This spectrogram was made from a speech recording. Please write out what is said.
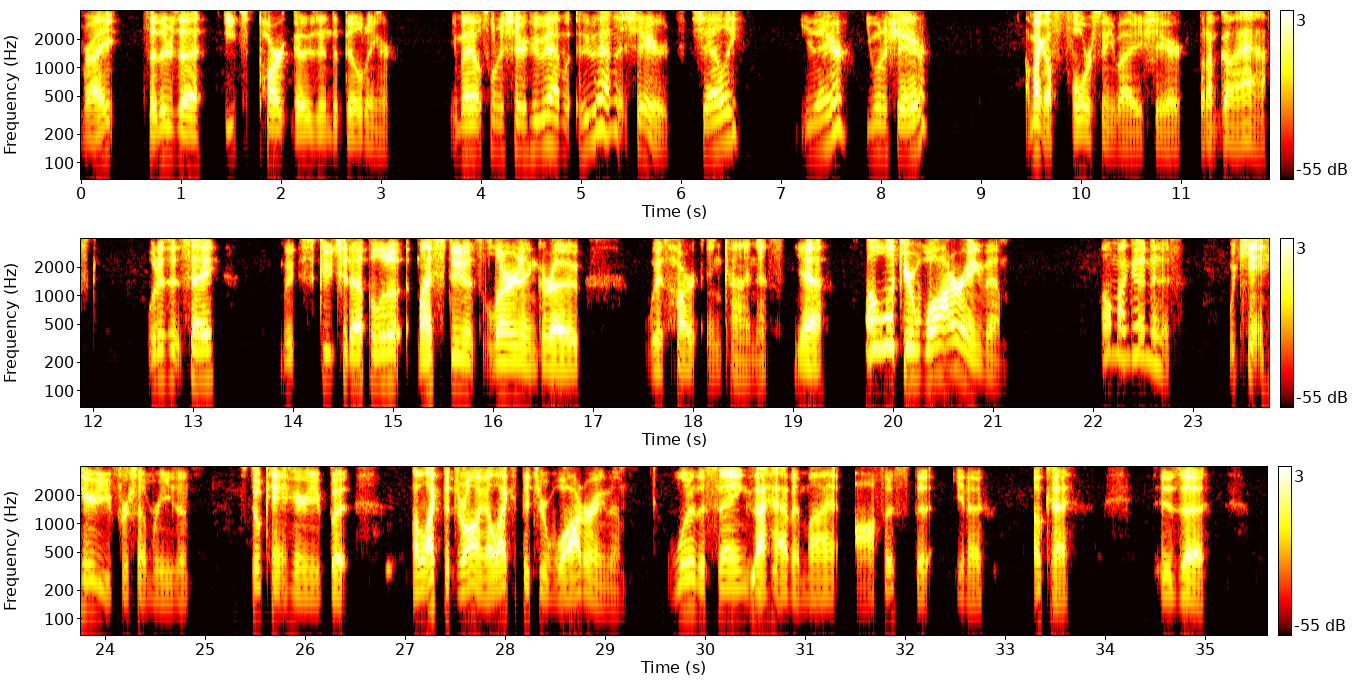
Right. So there's a each part goes into building her. Anybody else want to share? Who haven't Who hasn't shared? Shelly, you there? You want to share? I'm not gonna force anybody to share, but I'm gonna ask. What does it say? Scooch it up a little. My students learn and grow with heart and kindness. Yeah. Oh look, you're watering them. Oh my goodness. We can't hear you for some reason. Still can't hear you, but I like the drawing. I like that you're watering them. One of the sayings I have in my office that, you know, okay, is uh,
